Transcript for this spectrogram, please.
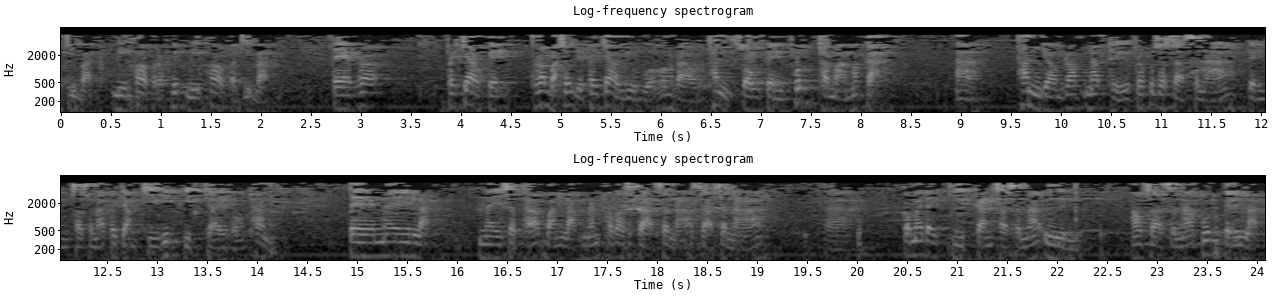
ปฏิบัติ มีข้อประพฤติมีข้อปฏิบัติ แต่พระพระเจ้าเป็นพระบาทสมเด็จพระเจ้าอยู่หัวของเรา ท่านทรงเป็นพุทธมามกะ ท่านยอมรับนับถือพระพุทธศาสนาเป็นศาสนาประจำชีวิตจิตใจของท่าน แต่ในหลักในสถาบันหลักนั้นคำว่าศาสนาศาสนาก็ไม่ได้กีดกันศาสนาอื่น เอาศาสนาพุทธเป็นหลัก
